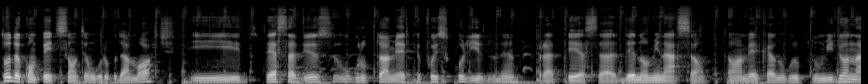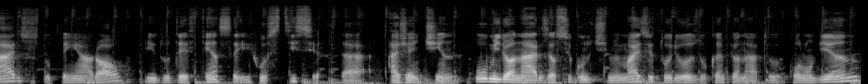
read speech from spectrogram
Toda competição tem um grupo da morte e dessa vez o grupo do América foi escolhido, né? Para ter essa denominação. Então o América é no grupo do Milionários, do Penharol e do Defensa e Justiça da Argentina. O Milionários é o segundo time mais vitorioso do campeonato colombiano.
